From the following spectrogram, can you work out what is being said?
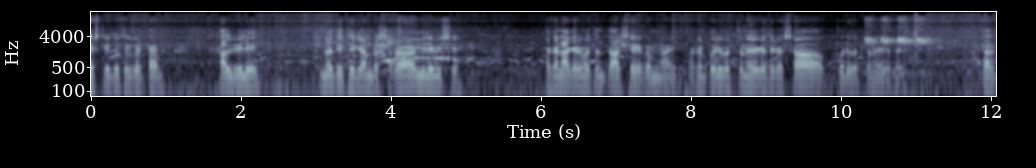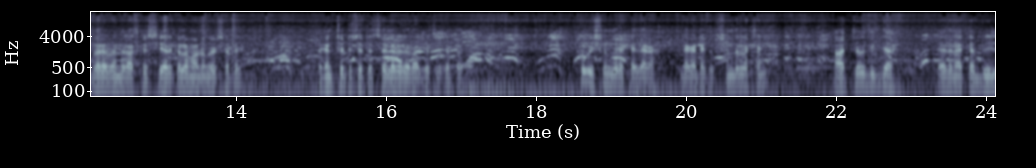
আসলে গোসল করতাম, খাল বিলে, নদী থেকে আমরা সবাই মিলেমিশে। এখন আগের মতন তো আর সেরকম নাই। এখন পরিবর্তন হয়ে গেছে সব পরিবর্তন হয়ে গেছে তারপরে বন্ধুরা আজকে শেয়ার করলাম আপনাদের সাথে। এখন ছোটো ছোটো ছেলেবেলারা গেছে কথা। খুবই সুন্দর একটা জায়গা। জায়গাটা খুব সুন্দর লাগছে না? আর চৌদিকদা এখানে একটা বিল।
